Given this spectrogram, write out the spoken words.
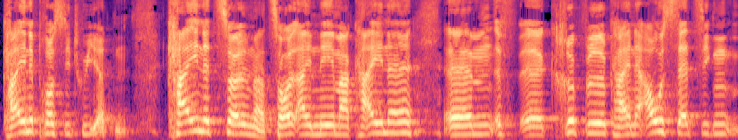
Keine Prostituierten, keine Zöllner, Zolleinnehmer, keine ähm, äh, Krüppel, keine Aussätzigen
